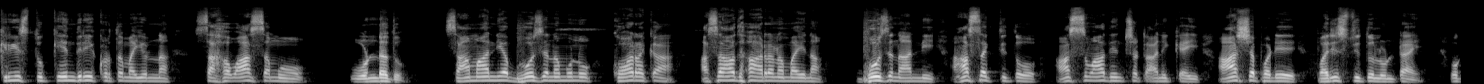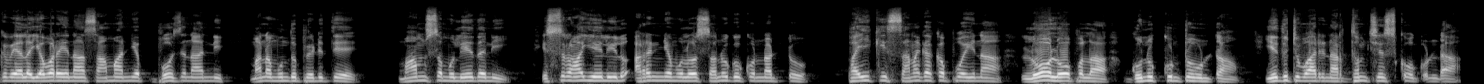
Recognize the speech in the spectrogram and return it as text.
క్రీస్తు కేంద్రీకృతమై ఉన్న సహవాసము ఉండదు. సామాన్య భోజనమును కోరక అసాధారణమైన భోజనాన్ని ఆసక్తితో ఆస్వాదించటానికై ఆశపడే పరిస్థితులు ఉంటాయి ఒకవేళ ఎవరైనా సామాన్య భోజనాన్ని మన ముందు పెడితే మాంసము లేదని ఇస్రాయేలీలు అరణ్యములో సనుగుకున్నట్టు పైకి సనగకపోయినా లో లోపల గొనుక్కుంటూ ఉంటాం. ఎదుటి వారిని అర్థం చేసుకోకుండా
